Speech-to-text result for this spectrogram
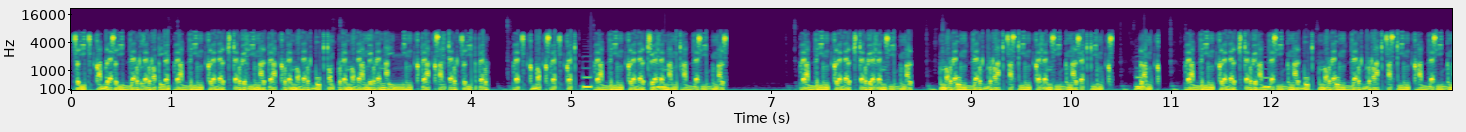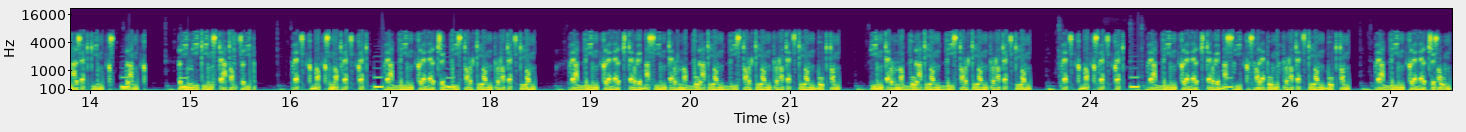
Czyli kable reader 0 link db2 czyli per editor link db1 1x. Czyli kable reader 0 link link lewe 4 final per remover button remover remaining per accessor czyli per Xbox per link lewe 4 man add signal. link lewe 4 rem signal. More under broadcasting rem signal settings. Blank. link lewe 4 add signal button more under broadcasting add signal settings. Blank. Limiting status czyli Xbox no link lewe 3 distortion protection. Link lewe 4 bass intermodulation distortion protection button. Intermodulation distortion protection. Xbox link lewe 4 bass mix pum protection button. link lewe 3 sound.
